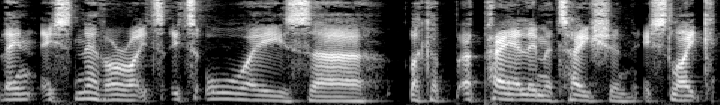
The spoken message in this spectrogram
Then it's never right. It's, it's always uh, like a, a pale imitation. It's like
